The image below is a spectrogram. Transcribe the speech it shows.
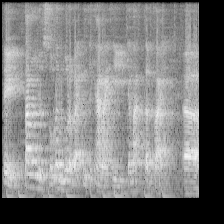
Để tăng được số lần mua lặp lại từ khách hàng này thì các bạn cần phải uh,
